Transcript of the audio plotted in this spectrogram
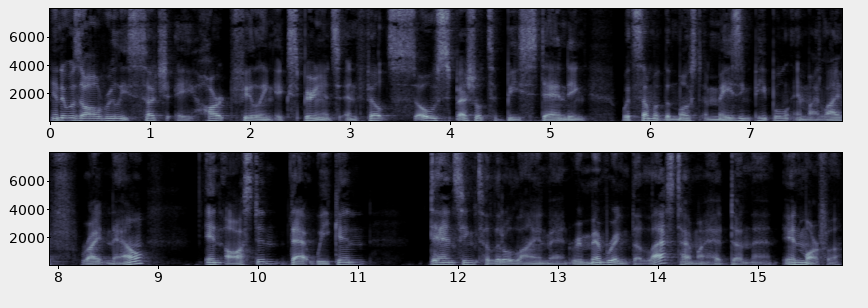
And it was all really such a heart feeling experience and felt so special to be standing with some of the most amazing people in my life right now in Austin that weekend, dancing to Little Lion Man, remembering the last time I had done that in Marfa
